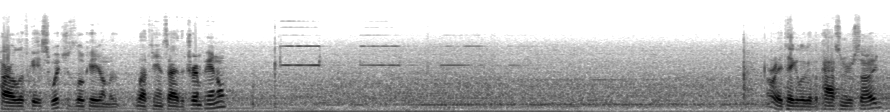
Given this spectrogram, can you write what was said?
Power liftgate switch is located on the left hand side of the trim panel. Alright, take a look at the passenger side.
